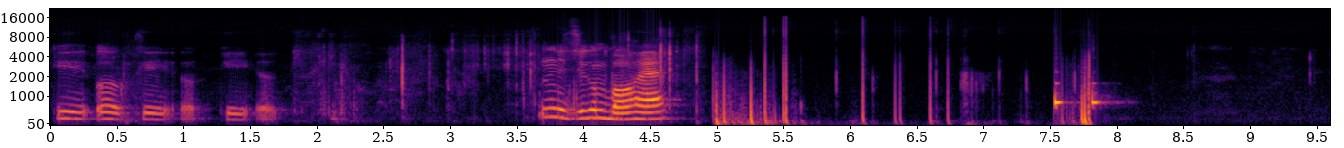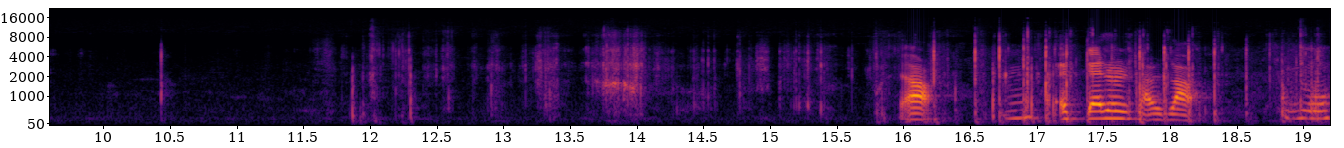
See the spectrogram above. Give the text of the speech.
기억, 기억, 기억, 기억. 언니 지금 뭐 해? 야, 응? 액계를 달라. 이거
